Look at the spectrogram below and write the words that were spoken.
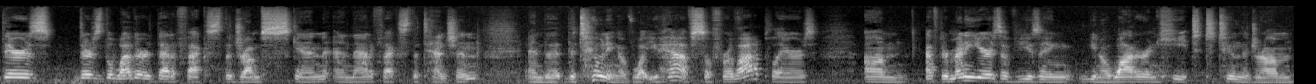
there's there's the weather that affects the drum's skin and that affects the tension and the, the tuning of what you have. So for a lot of players, um, after many years of using you know water and heat to tune the drum,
